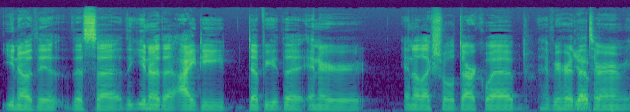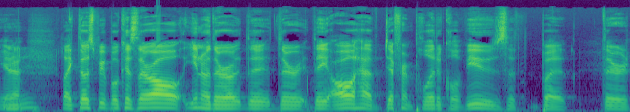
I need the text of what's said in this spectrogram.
you know the this uh the, you know the IDW the inner intellectual dark web. Have you heard Yep. that term? You know, Mhm. like those people because they're all you know they're they they're they all have different political views, that, but they're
